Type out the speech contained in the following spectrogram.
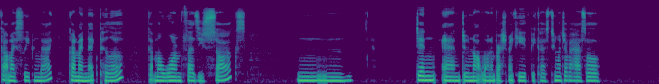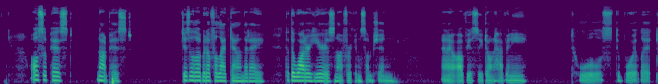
Got my sleeping bag. Got my neck pillow. Got my warm fuzzy socks. Mm, didn't and do not want to brush my teeth because too much of a hassle. Also pissed, not pissed. Just a little bit of a letdown that I that the water here is not for consumption. And I obviously don't have any tools to boil it.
